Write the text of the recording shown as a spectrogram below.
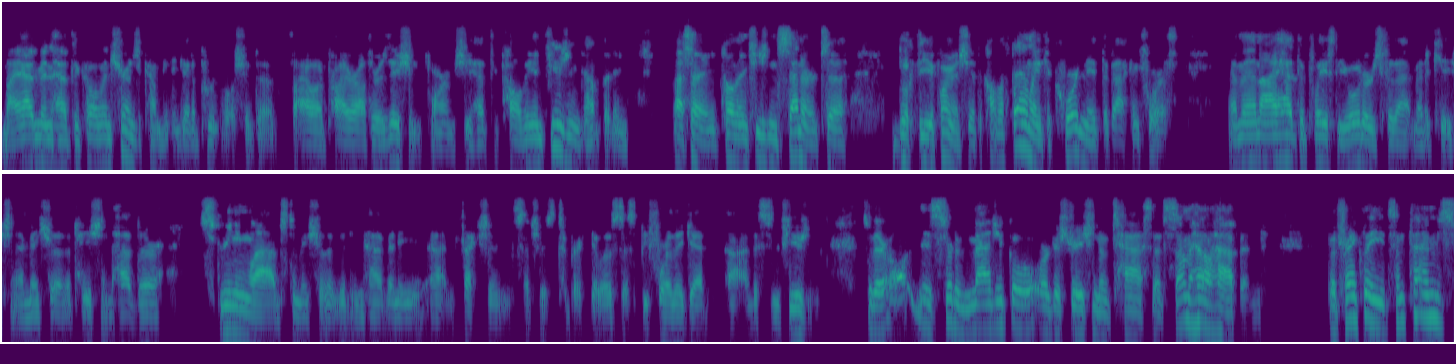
my admin had to call the insurance company to get approval. She had to file a prior authorization form. She had to call the infusion company, uh, sorry, call the infusion center to book the appointment. She had to call the family to coordinate the back and forth. And then I had to place the orders for that medication and make sure that the patient had their screening labs to make sure that they didn't have any uh, infections such as tuberculosis before they get uh, this infusion. So there this sort of magical orchestration of tasks that somehow happened. But frankly, sometimes,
